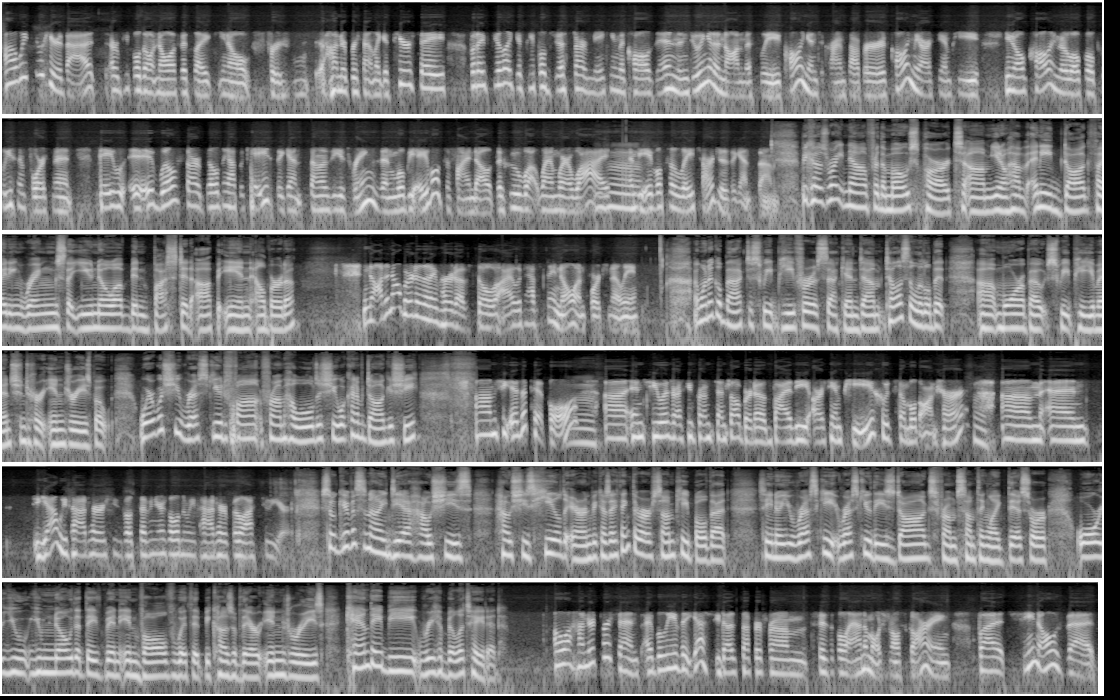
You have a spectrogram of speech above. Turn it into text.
Uh, we do hear that, or people don't know if it's like, you know, for 100% like it's hearsay. But I feel like if people just start making the calls in and doing it anonymously, calling into Crime Stoppers, calling the RCMP, you know, calling their local police enforcement, they it will start building up a case against some of these rings, and we'll be able to find out the who, what, when, where, why, mm-hmm. and be able to lay charges against them. Because right now, for the most part, um, you know, have any dog fighting rings that you know of been busted up in Alberta? Not in Alberta that I've heard of, so I would have to say no, unfortunately. I want to go back to Sweet Pea for a second. Um, tell us a little bit uh, more about Sweet Pea. You mentioned her injuries, but where was she rescued from? How old is she? What kind of dog is she? Um, she is a pit bull, mm. uh, and she was rescued from Central Alberta by the RCMP, who had stumbled on her. Mm. Um, and yeah, we've had her. She's about seven years old, and we've had her for the last two years. So, give us an idea how she's how she's healed, Erin, because I think there are some people that say, you know, you rescue rescue these dogs from something like this, or or you you know that they've been involved with it because of their injuries. Can they be rehabilitated? Oh, a hundred percent. I believe that yes, she does suffer from physical and emotional scarring, but she knows that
